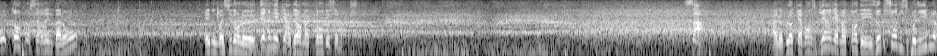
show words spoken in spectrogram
autant conserver le ballon. Et nous voici dans le dernier quart d'heure maintenant de ce match. Ça. Ah, le bloc avance bien, il y a maintenant des options disponibles.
